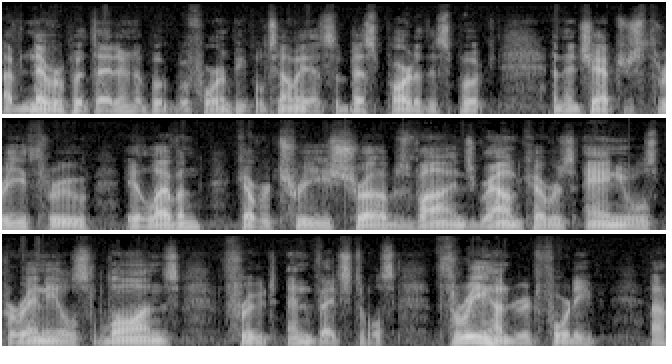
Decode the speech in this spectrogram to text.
I've never put that in a book before, and people tell me that's the best part of this book. And then chapters 3 through 11 cover trees, shrubs, vines, ground covers, annuals, perennials, lawns, fruit, and vegetables. 340 uh,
